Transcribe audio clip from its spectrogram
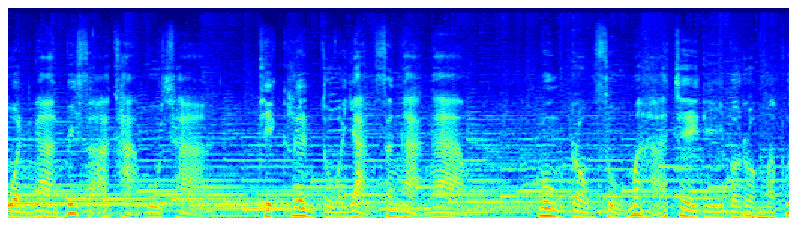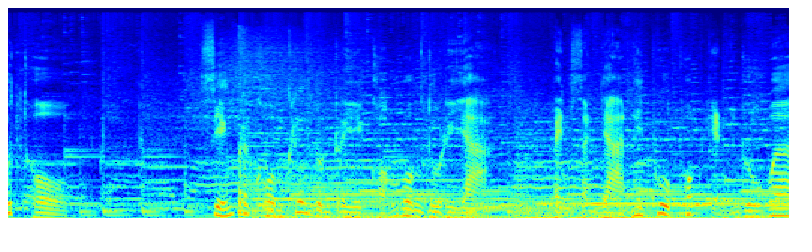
ขบวนงานวิสาขาบูชา ที่เคลื่อนตัวอย่างสง่างาม มุ่งตรงสู่มหาเจดีย์บรมพุทโธ เสียงประโคมเครื่องดนตรีของวงดุริยางเป็นสัญญาณให้ผู้พบเห็นรู้ว่า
